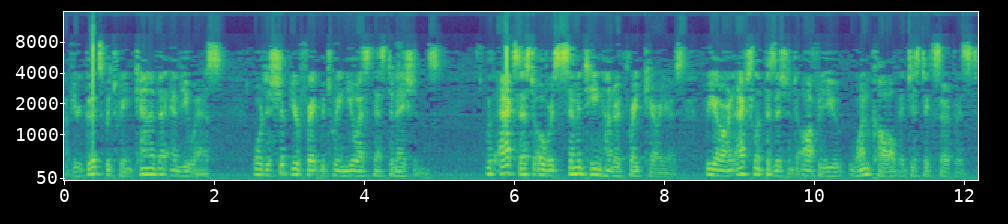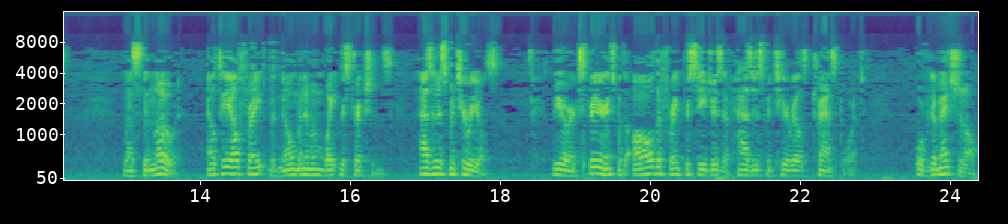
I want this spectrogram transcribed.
of your goods between Canada and the U.S. or to ship your freight between U.S. destinations. With access to over 1,700 freight carriers, we are in excellent position to offer you one-call logistics service. Less than load. LTL freight with no minimum weight restrictions. Hazardous materials. We are experienced with all the freight procedures of hazardous materials transport. Overdimensional.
